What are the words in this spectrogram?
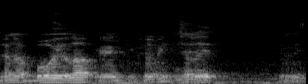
gonna boil up, and you feel me? Till Yeah. it, feel me?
